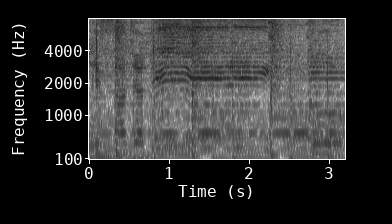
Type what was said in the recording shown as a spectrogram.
kisah jadi diriku.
